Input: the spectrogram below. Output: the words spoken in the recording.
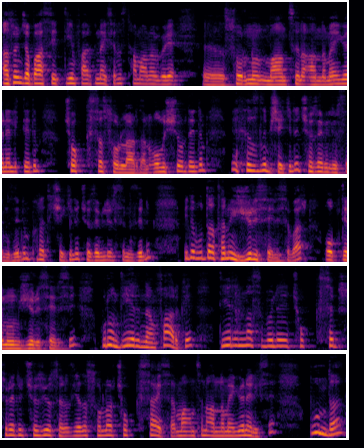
Az önce bahsettiğim farkındaysanız tamamen böyle e, sorunun mantığını anlamaya yönelik dedim. Çok kısa sorulardan oluşuyor dedim ve hızlı bir şekilde çözebilirsiniz dedim. Pratik şekilde çözebilirsiniz dedim. Bir de bu datanın jüri serisi var. Optimum jüri serisi. Bunun diğerinden farkı diğerini nasıl böyle çok kısa bir sürede çözüyorsanız ya da sorular çok kısaysa mantığını anlamaya yönelikse Bunda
